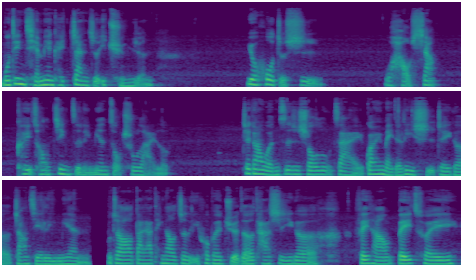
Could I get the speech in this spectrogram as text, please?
魔镜前面可以站着一群人，又或者是我好像可以从镜子里面走出来了。这段文字是收录在关于美的历史这个章节里面。不知道大家听到这里会不会觉得它是一个 非常悲催、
